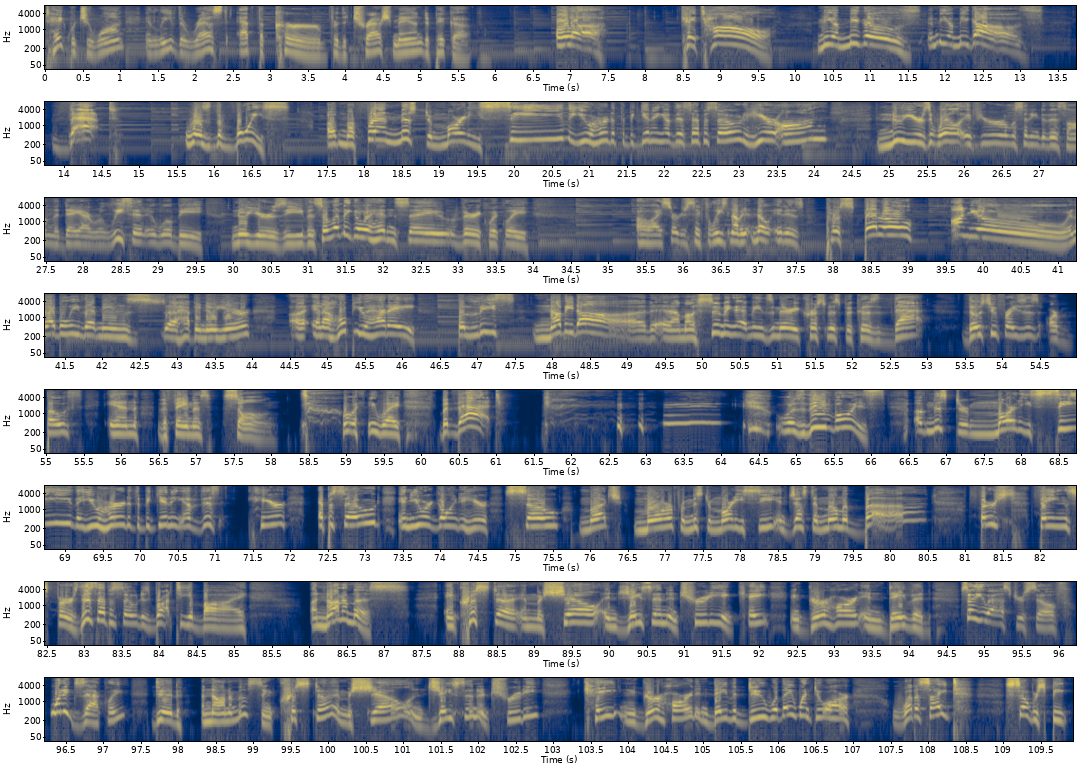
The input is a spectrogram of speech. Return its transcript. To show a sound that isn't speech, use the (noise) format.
Take what you want and leave the rest at the curb for the trash man to pick up. Hola! ¿Qué tal? Mi amigos and mi amigas. That was the voice of my friend Mr. Marty C that you heard at the beginning of this episode here on New Year's. Well, if you're listening to this on the day I release it, it will be New Year's Eve. And so let me go ahead and say very quickly. Oh, I started to say Feliz Navidad. No, it is Prospero Año. And I believe that means uh, Happy New Year. Uh, and I hope you had a Feliz Navidad. And I'm assuming that means Merry Christmas because that those two phrases are both in the famous song. So, (laughs) anyway, but that (laughs) was the voice of Mr. Marty C that you heard at the beginning of this here episode, and you are going to hear so much more from Mr. Marty C in just a moment. But first, things first. This episode is brought to you by Anonymous and Krista and Michelle and Jason and Trudy and Kate and Gerhard and David. So you ask yourself, what exactly did Anonymous and Krista and Michelle and Jason and Trudy, Kate and Gerhard and David do? Well, they went to our website, Soberspeak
